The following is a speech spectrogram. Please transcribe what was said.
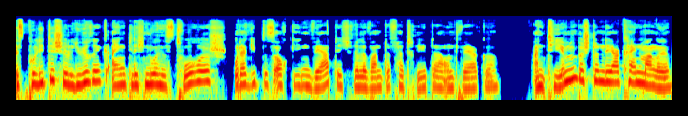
Ist politische Lyrik eigentlich nur historisch oder gibt es auch gegenwärtig relevante Vertreter und Werke? An Themen bestünde ja kein Mangel.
